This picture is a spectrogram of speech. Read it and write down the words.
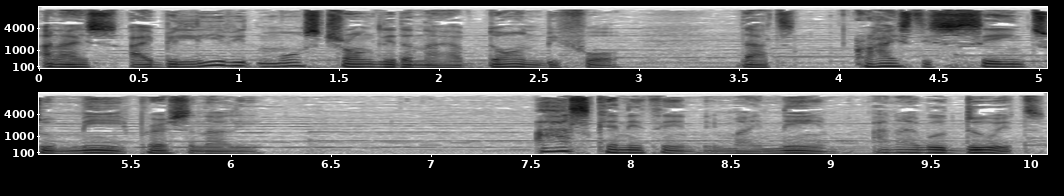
And I, I believe it more strongly than I have done before that Christ is saying to me personally, Ask anything in my name, and I will do it.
